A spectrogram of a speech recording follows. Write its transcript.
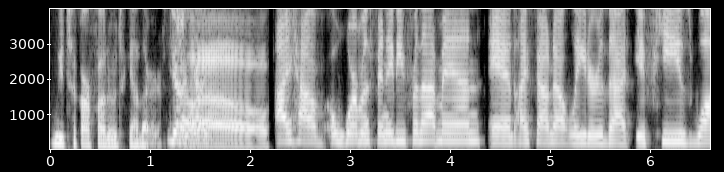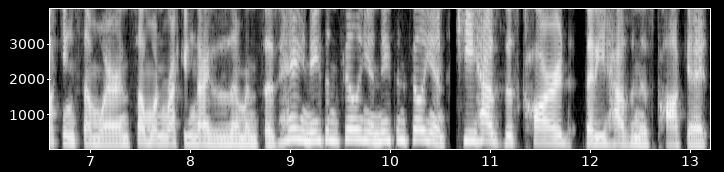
we took our photo together. So yeah. Wow. I have a warm affinity for that man. And I found out later that if he's walking somewhere and someone recognizes him and says, Hey, Nathan Fillion, Nathan Fillion. He has this card that he has in his pocket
